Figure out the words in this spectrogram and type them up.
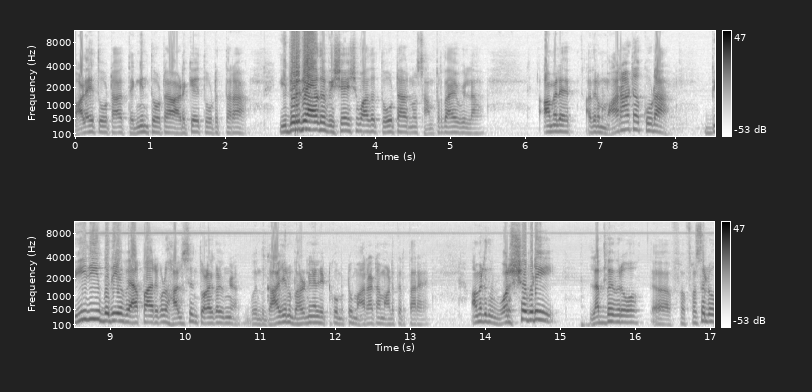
ಬಾಳೆ ತೋಟ, ತೆಂಗಿನ ತೋಟ, ಅಡಿಕೆ ತೋಟದ ಥರ ಇದರದೇ ಆದ ವಿಶೇಷವಾದ ತೋಟ ಅನ್ನೋ ಸಂಪ್ರದಾಯವಿಲ್ಲ. ಆಮೇಲೆ ಅದರ ಮಾರಾಟ ಕೂಡ ಬೀದಿ ಬದಿಯ ವ್ಯಾಪಾರಿಗಳು ಹಲಸಿನ ತೊಳೆಗಳನ್ನ ಒಂದು ಗಾಜಿನ ಭರಣಿಯಲ್ಲಿ ಇಟ್ಕೊಂಬಿಟ್ಟು ಮಾರಾಟ ಮಾಡ್ತಿರ್ತಾರೆ. ಆಮೇಲೆ ಇದು ವರ್ಷವಿಡೀ ಲಭ್ಯವಿರೋ ಫಸಲು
